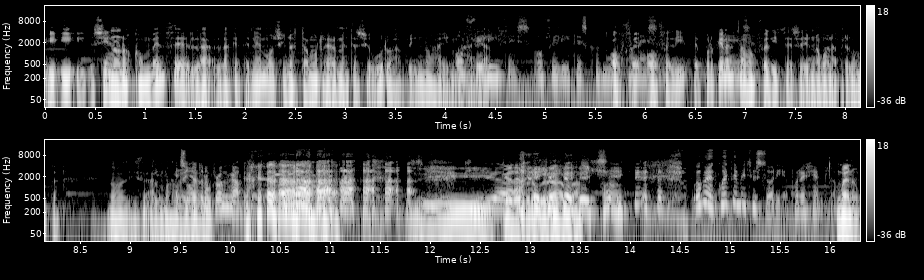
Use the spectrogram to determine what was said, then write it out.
Y, y- y si no nos convence la, la que tenemos, si no estamos realmente seguros, abrirnos a ir o más allá. felices o felices con, O, con fe- o eso. felices. ¿Por qué no estamos felices? Es una buena pregunta. ¿No? Dice, a lo mejor es hay otro algo- programa sí, qué de programas. Sí. Bueno, cuéntame tu historia por ejemplo Bueno,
